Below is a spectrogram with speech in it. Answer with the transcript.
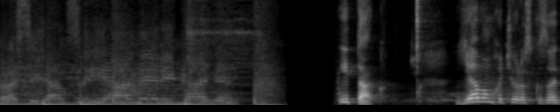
Россиянцы и американе Итак, я вам хочу рассказать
